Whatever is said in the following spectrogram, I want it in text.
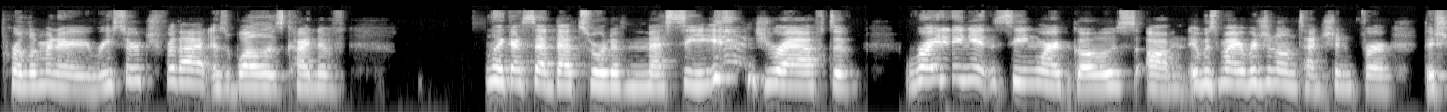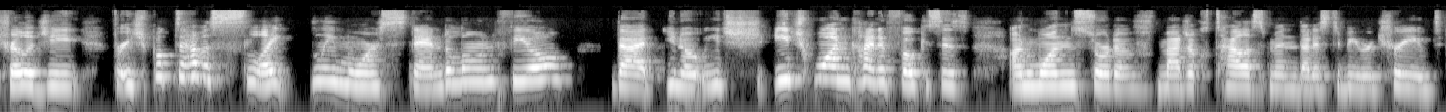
preliminary research for that, as well as kind of, like I said, that sort of messy draft of writing it and seeing where it goes. Um, it was my original intention for this trilogy for each book to have a slightly more standalone feel that you know each each one kind of focuses on one sort of magical talisman that is to be retrieved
